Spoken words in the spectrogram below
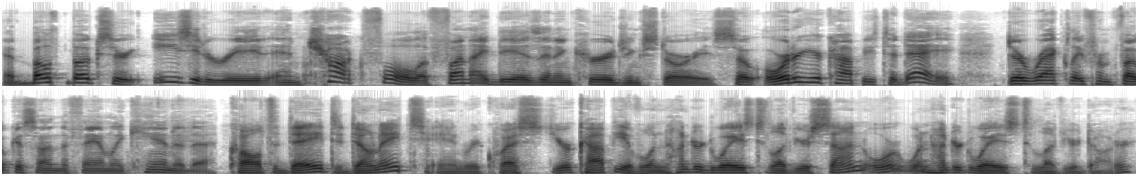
Uh, Both books are easy to read and chock full of fun ideas and encouraging stories. So order your copies today directly from Focus on the Family Canada. Call today to donate and request your copy of 100 Ways to Love Your Son or 100 Ways to Love Your Daughter.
